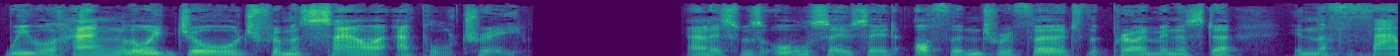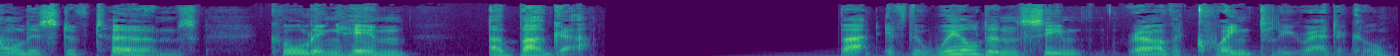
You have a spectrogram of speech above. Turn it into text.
We will hang Lloyd George from a sour apple tree. Alice was also said often to refer to the Prime Minister in the foulest of terms, calling him a bugger. But if the Wheeldons seemed rather quaintly radical,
